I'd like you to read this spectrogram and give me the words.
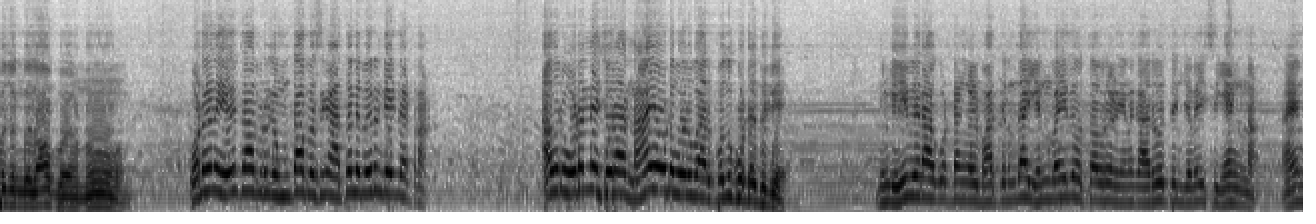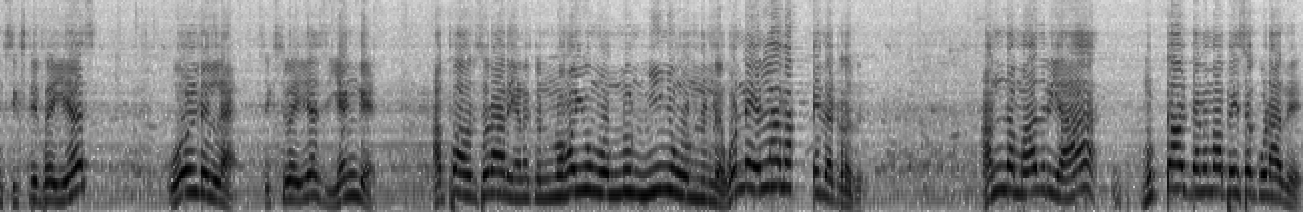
பசங்க தான் வேணும். உடனே எதிர்த்தாப்பு இருக்க முட்டா பசங்க அத்தனை பேரும் கை தட்டுறான். அவர் உடனே சொல்றார் நாயோடு வருவார் பொதுக்கூட்டத்துக்கு. நீங்க ஈவேரா கூட்டங்கள் பார்த்திருந்தா என் வயது ஒத்தவர்கள் எனக்கு அறுபத்தஞ்சு வயசு யங்னா I am sixty five years old இல்லை. சிக்ஸ்டி ஃபைவ் இயர்ஸ் யங்கு அப்ப அவர் சொல்றாரு எனக்கு நோயும் ஒண்ணும் நீயும் ஒண்ணுன்னு. ஒண்ணு எல்லாமே தட்டுறது. அந்த மாதிரியா முட்டாள்தனமா பேசக்கூடாது.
